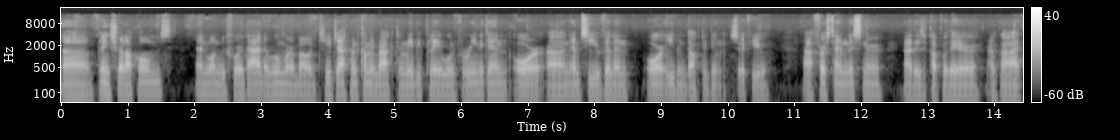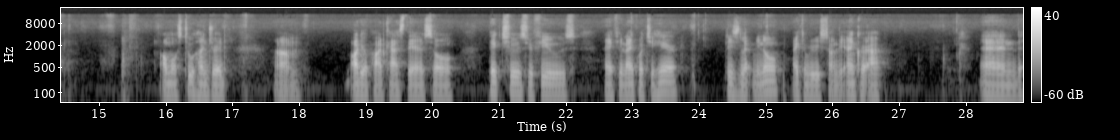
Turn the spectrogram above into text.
uh, playing Sherlock Holmes, and one before that, a rumor about Hugh Jackman coming back to maybe play Wolverine again, or uh, an MCU villain, or even Doctor Doom. So if you uh, first time listener, uh, there's a couple there. I've got almost 200. Um, audio podcast there. So pick, choose, refuse. And if you like what you hear, please let me know. I can be reached on the Anchor app. And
